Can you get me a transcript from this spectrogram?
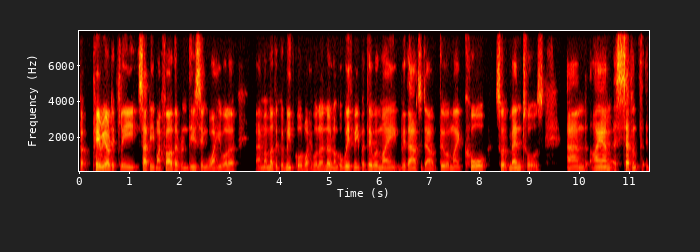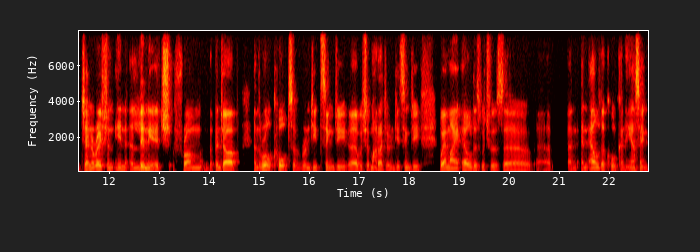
but periodically, sadly, my father, and Randhir Singh Wahiwala, and my mother, Gurmeet Kaur Wahiwala, are no longer with me, but they were my, without a doubt, they were my core sort of mentors. And I am a seventh generation in a lineage from the Punjab and the royal courts of Ranjit Singh Ji, uh, which is Maharaja Ranjit Singh Ji, where my elders, which was uh, uh, an, an, elder called Kanhaiya Singh,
